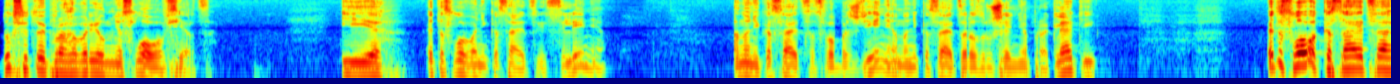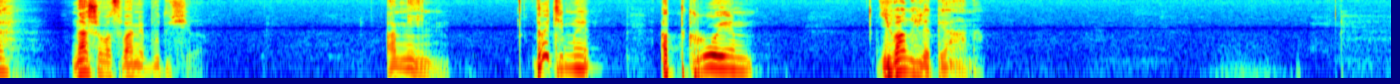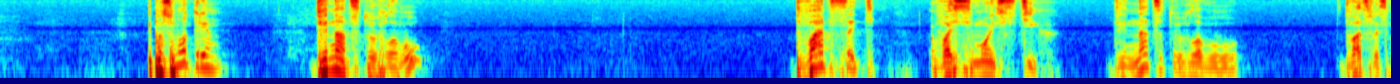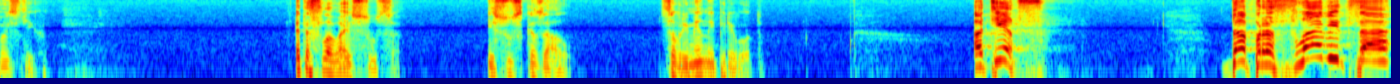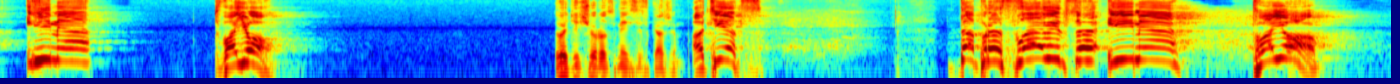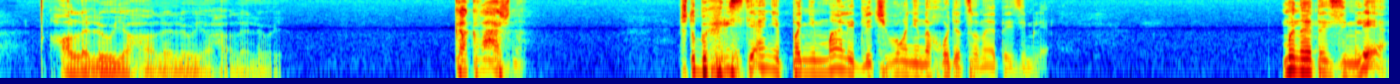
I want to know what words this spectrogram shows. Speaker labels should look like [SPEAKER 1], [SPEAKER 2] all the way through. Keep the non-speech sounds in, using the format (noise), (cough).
[SPEAKER 1] Дух Святой проговорил мне слово в сердце. И это слово не касается исцеления, оно не касается освобождения, оно не касается разрушения проклятий. Это слово касается нашего с вами будущего. Аминь. Давайте мы откроем Евангелие от Иоанна. И посмотрим 12 главу, 28 стих. 12 главу, 28 стих. Это слова Иисуса. Иисус сказал, современный перевод. Отец, да прославится имя Твое. Давайте еще раз вместе скажем. Отец, да прославится имя Твое. Аллилуйя, аллилуйя, аллилуйя. Как важно, чтобы христиане понимали, для чего они находятся на этой земле. Мы на этой земле,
